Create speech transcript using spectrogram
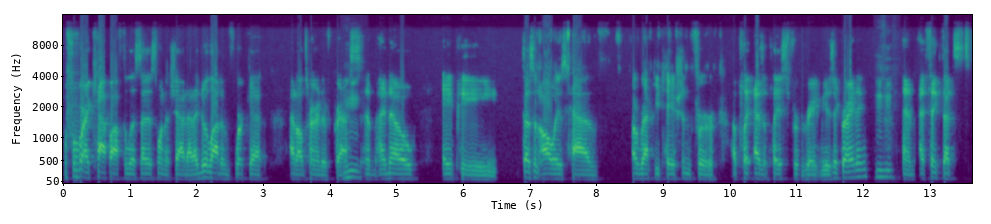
before I cap off the list, I just want to shout out. I do a lot of work at at Alternative Press, mm-hmm. and I know AP doesn't always have a reputation for a pla- as a place for great music writing, mm-hmm. and I think that's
